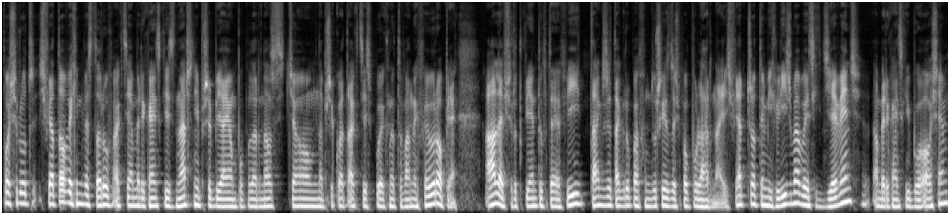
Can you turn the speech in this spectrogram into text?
Pośród światowych inwestorów akcje amerykańskie znacznie przebijają popularnością np. akcje spółek notowanych w Europie, ale wśród klientów TFI także ta grupa funduszy jest dość popularna i świadczy o tym ich liczba, bo jest ich 9, amerykańskich było 8,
